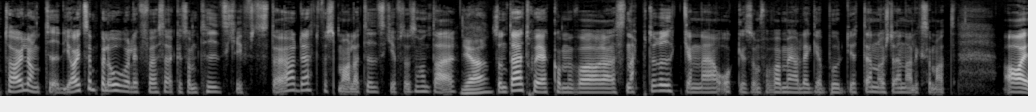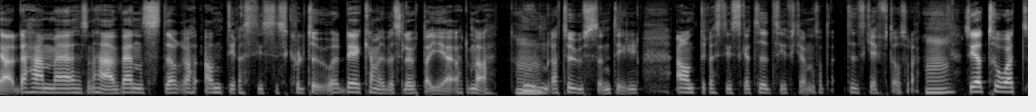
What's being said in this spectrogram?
tar ju lång tid. Jag är till exempel orolig för saker som tidskriftsstödet, för smala tidskrifter och sånt där. Ja, Sånt där tror jag kommer vara snabbt ryka när Åkesson får vara med och lägga budgeten och känna liksom att ah, ja, det här med sån här vänster antirasistisk kultur, det kan vi väl sluta ge de där Mm. hundratusen till antirasistiska tidskrifter och, sånt, tidskrifter och sådär. mm. Så jag tror att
